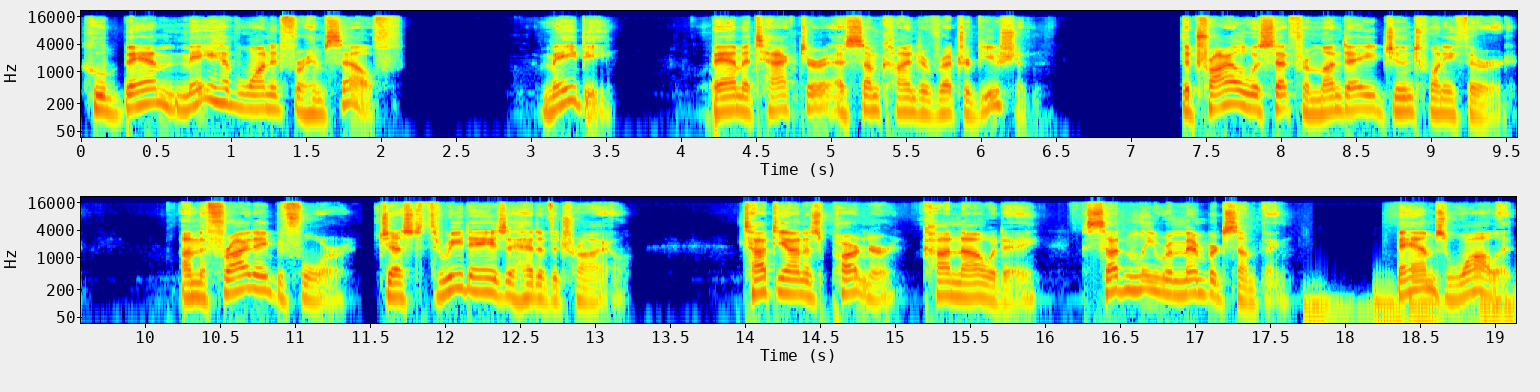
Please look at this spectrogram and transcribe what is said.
who Bam may have wanted for himself. Maybe Bam attacked her as some kind of retribution. The trial was set for Monday, June 23rd. On the Friday before, just three days ahead of the trial, Tatiana's partner, Kan Nawaday, suddenly remembered something. Bam's wallet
